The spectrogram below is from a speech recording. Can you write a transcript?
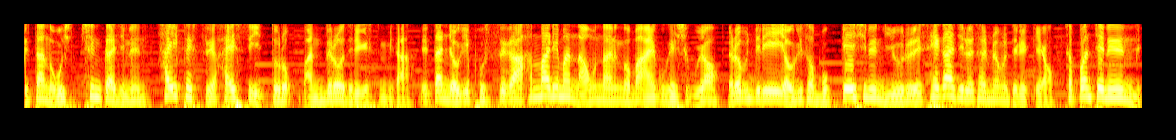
일단 50층까지는 하이패스 할 수 있도록 만들어 드리겠습니다. 일단 여기 보스가 한 마리만 나온다는 것만 알고 계시고요. 여러분들이 여기서 못 깨시는 이유를 세 가지를 설명을 드릴게요. 첫 번째는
